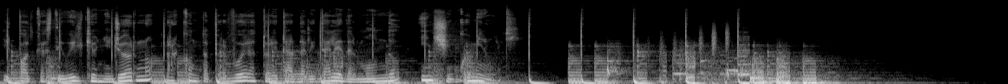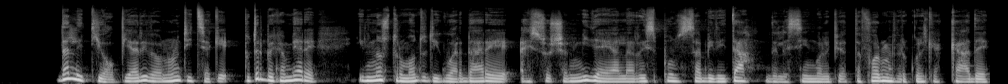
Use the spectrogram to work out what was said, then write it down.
il podcast di Will che ogni giorno racconta per voi l'attualità dall'Italia e dal mondo in 5 minuti. Dall'Etiopia arriva una notizia che potrebbe cambiare il nostro modo di guardare ai social media e alla responsabilità delle singole piattaforme per quel che accade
